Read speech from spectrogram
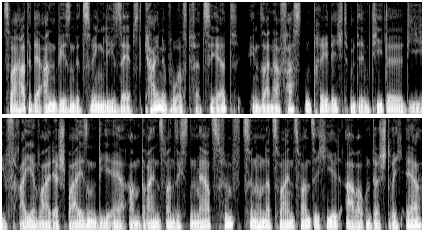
Zwar hatte der anwesende Zwingli selbst keine Wurst verzehrt, in seiner Fastenpredigt mit dem Titel Die freie Wahl der Speisen, die er am 23. März 1522 hielt, aber unterstrich er,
